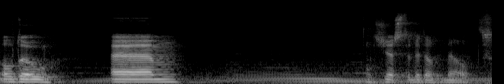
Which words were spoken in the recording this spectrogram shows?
Although, um, it's just a bit of belt.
